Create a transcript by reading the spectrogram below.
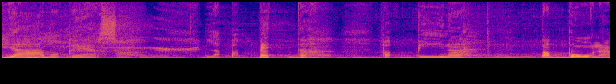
Abbiamo perso la pappetta, pappina, pappona.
